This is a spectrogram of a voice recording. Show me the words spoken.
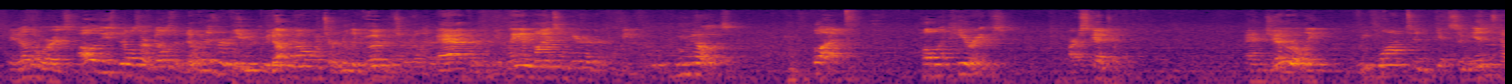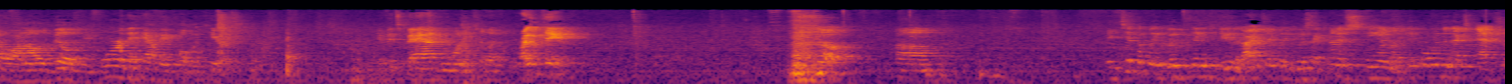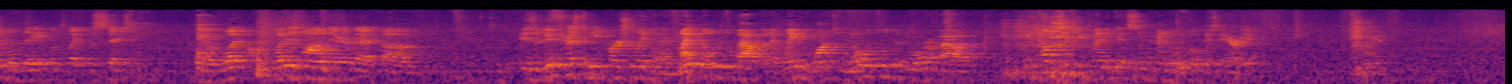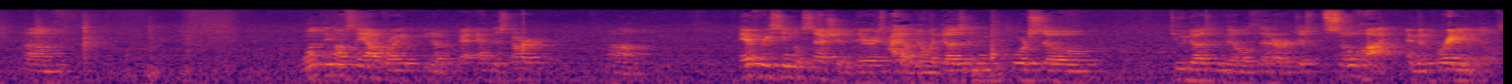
In other words, all of these bills are bills that no one has reviewed. We don't know which are really good, which are really bad. There could be landmines in here. There could be who who knows. But public hearings are scheduled. And generally, we want to get some intel on all the bills before they have a public hearing. If it's bad, we want to kill it right there. So, um, a typically good thing to do that I typically do is I kind of scan, I think over the next actionable date, looks like the 6th, you know, what, what is on there that um, is of interest to me personally, that I might know a little about, that I might want to know a little bit more about. It helps if you kind of get some kind of a focus area. Um, one thing I'll say outright, you know, at, at the start, um, every single session, there's, I don't know, a dozen or so, two dozen bills that are just so hot, and the perennial bills.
